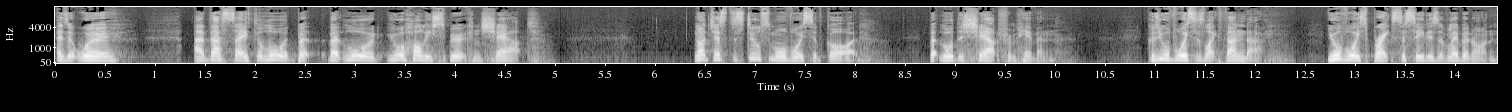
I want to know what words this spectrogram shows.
as it were, uh, thus saith the Lord, but, but Lord, your Holy Spirit can shout. Not just the still small voice of God, but Lord, the shout from heaven. Because your voice is like thunder. Your voice breaks the cedars of Lebanon.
